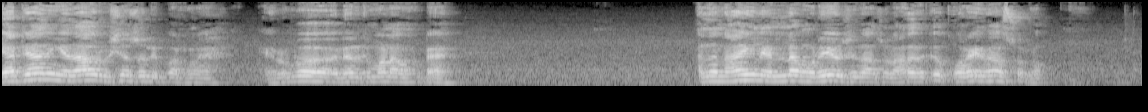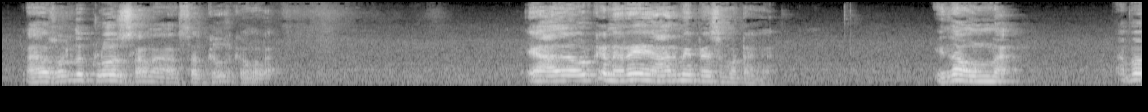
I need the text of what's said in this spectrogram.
யார்ட்டையாவது நீங்கள் ஏதாவது ஒரு விஷயம் சொல்லி பாருங்களேன். ரொம்ப நெருக்கமான நெருக்கமானவங்கள்ட்ட அந்த நாய்கள் எல்லாம் ஒரே விஷயம் தான் சொல்லும். அதுக்கு குறை தான் சொல்லும். நாங்கள் சொல்கிறது க்ளோஸான சர்க்கிள் இருக்கவங்கள. அதில் இருக்க நிறைய யாருமே பேச மாட்டாங்க. இதுதான் உண்மை. அப்போ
